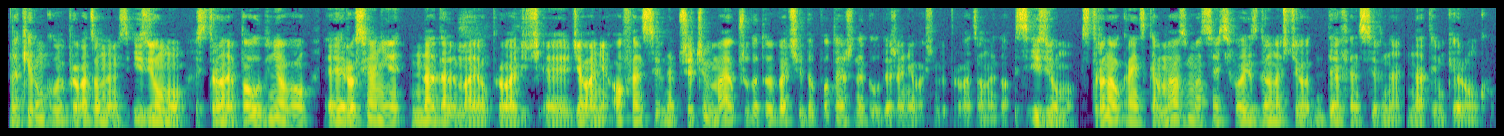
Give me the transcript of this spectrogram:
na kierunku wyprowadzonym z Iziumu w stronę południową, e, Rosjanie nadal mają prowadzić e, działania ofensywne, przy czym mają przygotowywać się do potężnego uderzenia właśnie wyprowadzonego z Iziumu. Strona ukraińska ma wzmacniać swoje zdolności defensywne na tym kierunku.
